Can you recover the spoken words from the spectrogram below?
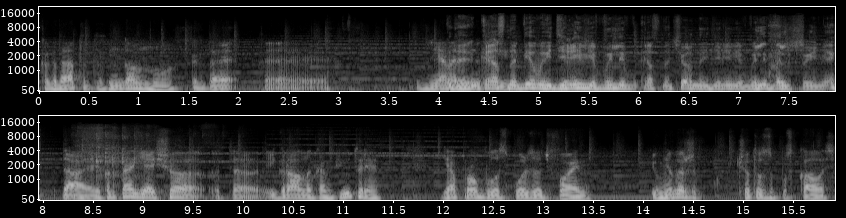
когда-то давно, когда э, я когда красно-белые деревья были, красно-черные деревья были большими. Да, и когда я еще это, играл на компьютере, я пробовал использовать Vine. И у меня даже что-то запускалось.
